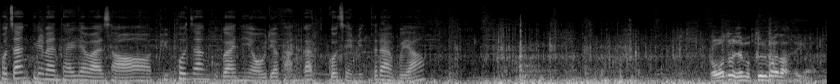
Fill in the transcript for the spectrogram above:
포장길만 달려와서 비포장 구간이 오히려 반갑고 재밌더라고요. 로드 전부 끌받아 여기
